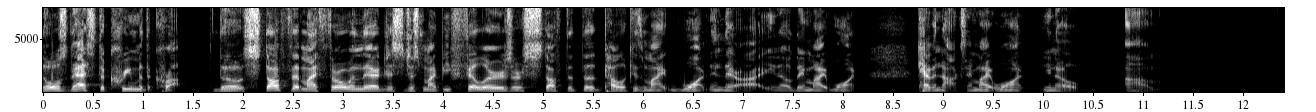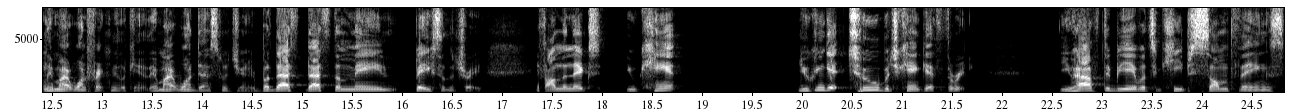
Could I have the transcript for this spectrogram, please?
Those that's the cream of the crop. The stuff that might throw in there just just might be fillers or stuff that the Pelicans might want in their eye. You know, they might want Kevin Knox. They might want, you know, um, they might want Frank Ntilikina. They might want Dennis Smith Jr. But that's that's the main base of the trade. If I'm the Knicks, you can't you can get two, but you can't get three. You have to be able to keep some things,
